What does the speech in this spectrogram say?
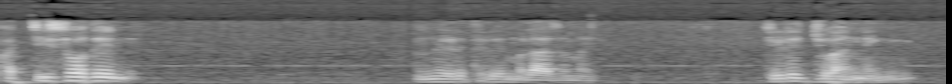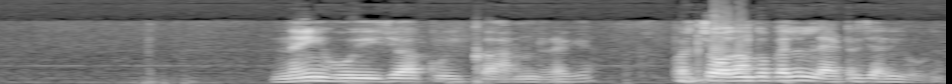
2500 ਦੇ ਨੇੜੇ ਤੇੜੇ ਮੁਲਾਜ਼ਮ ਹੈ, ਜਿਹੜੇ ਜੁਆਇਨਿੰਗ ਨਹੀਂ ਹੋਈ ਜਾਂ ਕੋਈ ਕਾਰਨ ਰਹਿ ਗਿਆ। ਪਰ 14 ਤੋਂ ਪਹਿਲਾਂ ਲੈਟਰ ਜਾਰੀ ਹੋ ਗਿਆ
